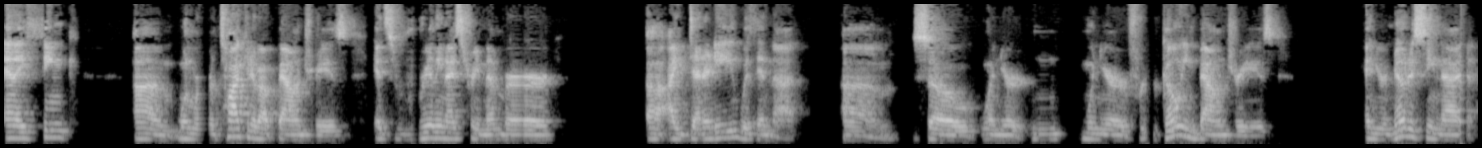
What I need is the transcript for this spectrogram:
And I think um, when we're talking about boundaries, it's really nice to remember uh, identity within that. Um, so when you're when you're forgoing boundaries and you're noticing that,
